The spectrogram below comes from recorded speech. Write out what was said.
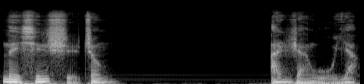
内心始终安然无恙。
